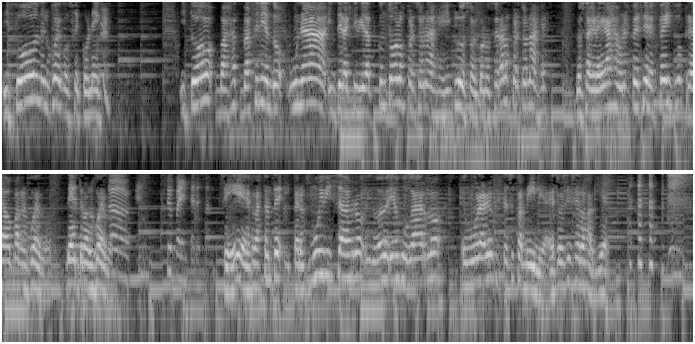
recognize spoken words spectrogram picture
Y todo en el juego se conecta. Y todo vas, vas teniendo una interactividad con todos los personajes. Incluso al conocer a los personajes, los agregas a una especie de Facebook creado para el juego, dentro del juego. Oh. Súper interesante. Sí, es bastante, pero es muy bizarro y no deberían jugarlo en un horario que esté su familia. Eso sí se los advierto.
